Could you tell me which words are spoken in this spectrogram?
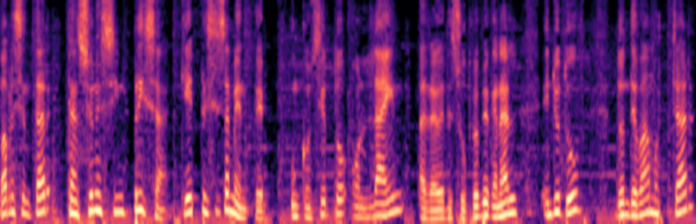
va a presentar Canciones sin prisa, que es precisamente un concierto online a través de su propio canal en YouTube, donde va a mostrar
